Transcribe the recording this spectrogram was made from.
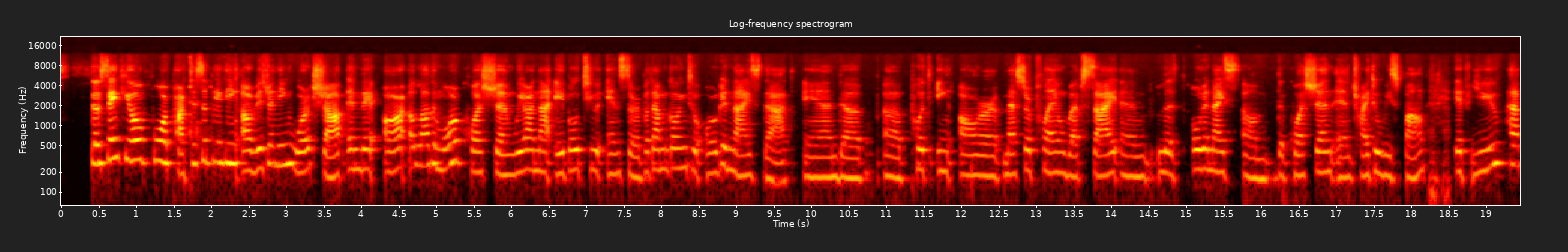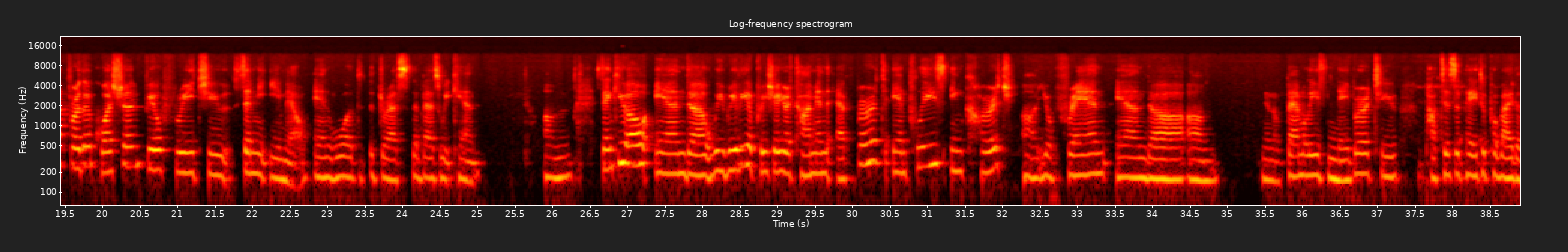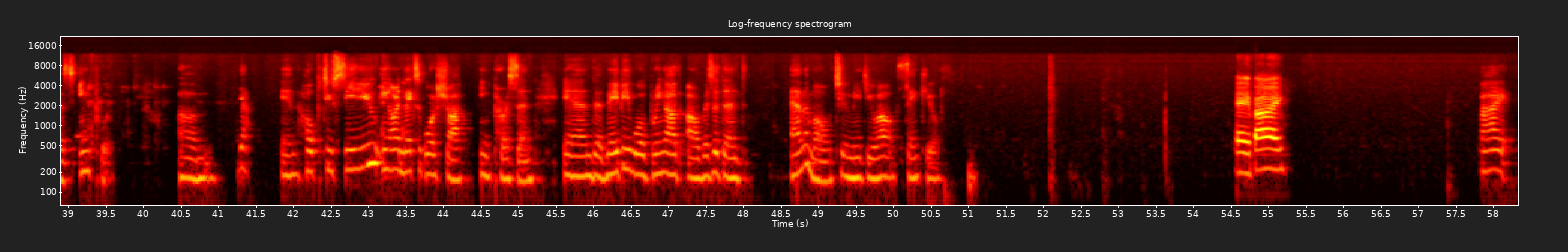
So thank you all for participating in our visioning workshop. And there are a lot more questions we are not able to answer, but I'm going to organize that and uh, uh, put in our master plan website and let organize um, the question and try to respond. If you have further questions, feel free to send me email and we'll address the best we can. Um, Thank you all. And uh, we really appreciate your time and effort. And please encourage uh, your friend and uh, um, you know families, neighbor to participate to provide us input. Um, yeah, and hope to see you in our next workshop in person. And maybe we'll bring out our resident animal to meet you all. Thank you. Okay, bye. Bye.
